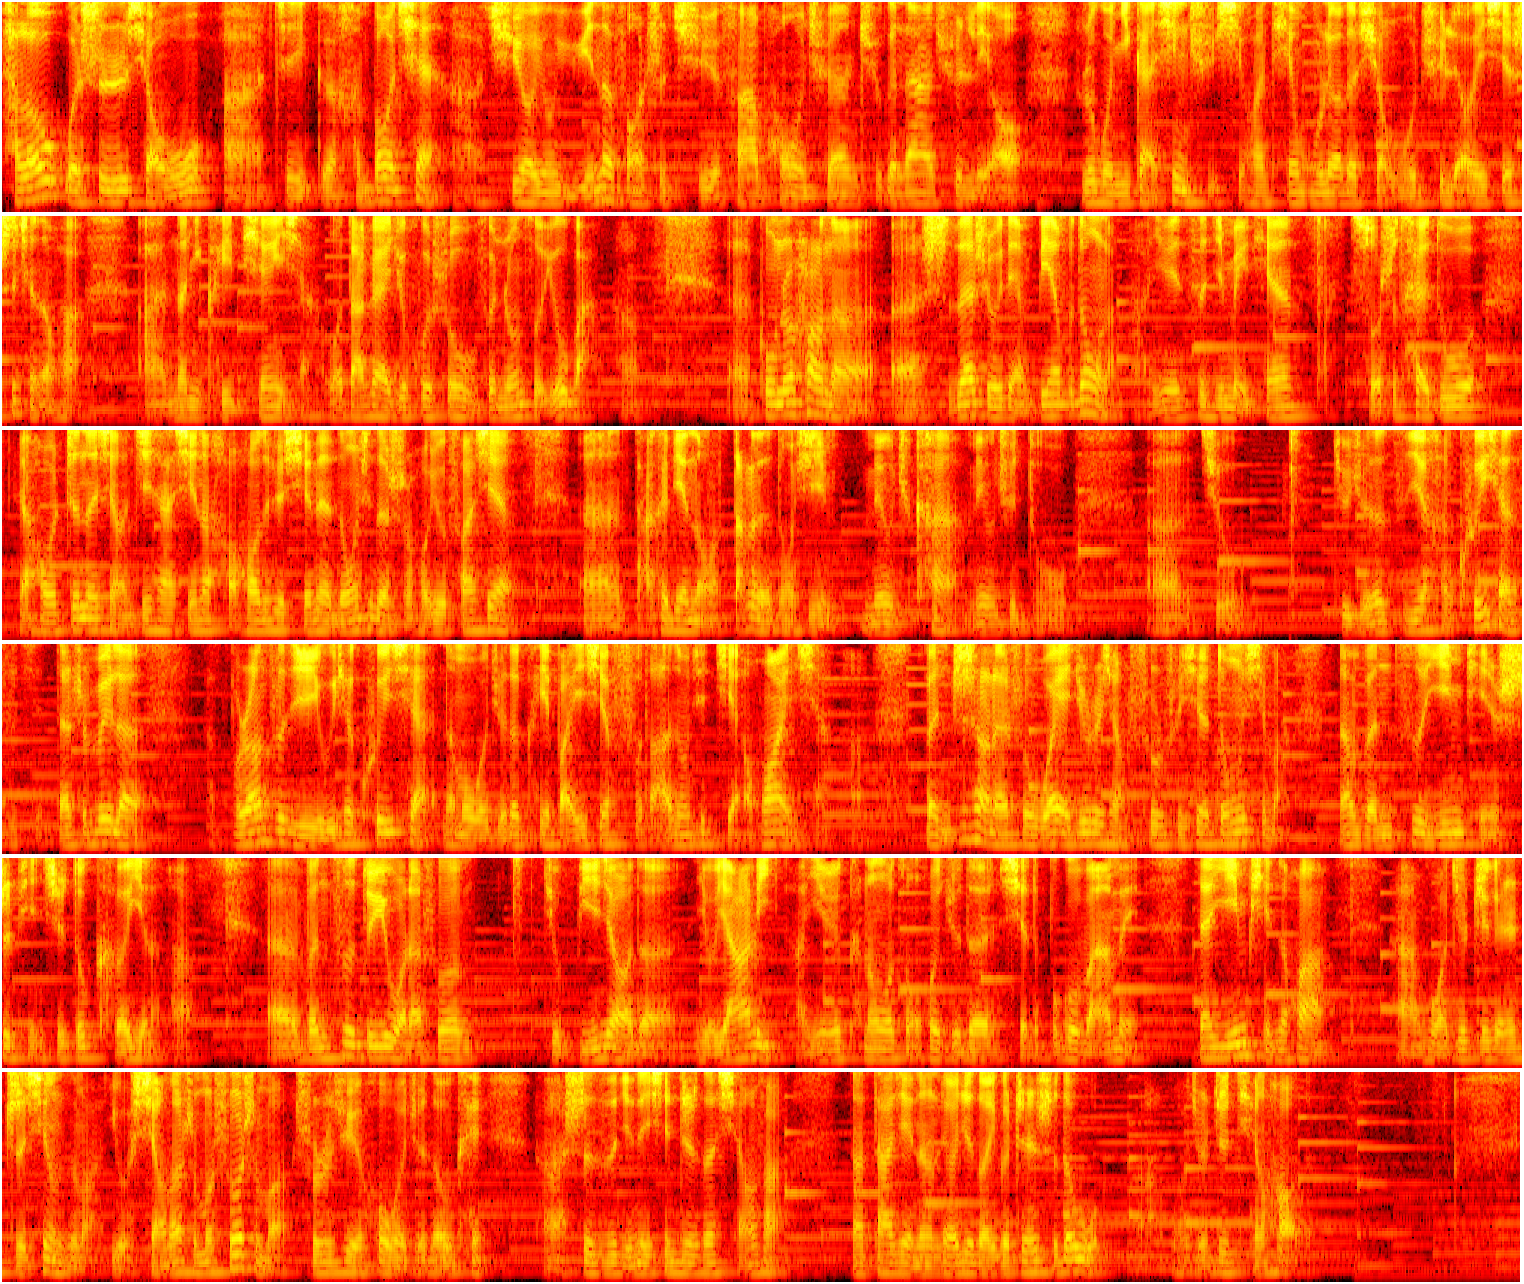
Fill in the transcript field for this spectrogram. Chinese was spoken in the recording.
Hello，我是小吴啊，这个很抱歉啊，需要用语音的方式去发朋友圈，去跟大家去聊。如果你感兴趣，喜欢听无聊的小吴去聊一些事情的话啊，那你可以听一下，我大概就会说五分钟左右吧啊。呃，公众号呢，呃，实在是有点编不动了啊，因为自己每天琐事太多，然后真的想静下心来好好的去写点东西的时候，又发现，嗯，打开电脑大量的东西没有去看，没有去读，呃，就。就觉得自己很亏欠自己，但是为了不让自己有一些亏欠，那么我觉得可以把一些复杂的东西简化一下啊。本质上来说，我也就是想输出一些东西嘛。那文字、音频、视频其实都可以了啊。呃，文字对于我来说就比较的有压力啊，因为可能我总会觉得写的不够完美。但音频的话啊，我就这个人直性子嘛，有想到什么说什么，说出去以后我觉得 OK 啊，是自己内心真实的想法。那大家也能了解到一个真实的我啊，我觉得这挺好的。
